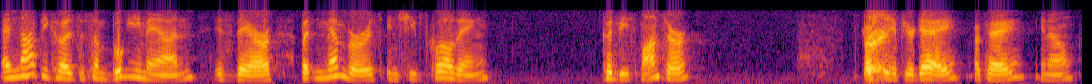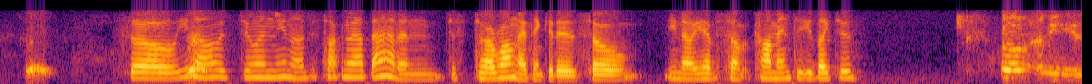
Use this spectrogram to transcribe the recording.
and not because some boogeyman is there, but members in sheep's clothing could be sponsor, especially Right. if you're gay, okay, you know. So, So, you know, Right. I was doing, you know, just talking about that and just how wrong I think it is. So, you know, you have some comment that you'd like to? well, I mean, you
